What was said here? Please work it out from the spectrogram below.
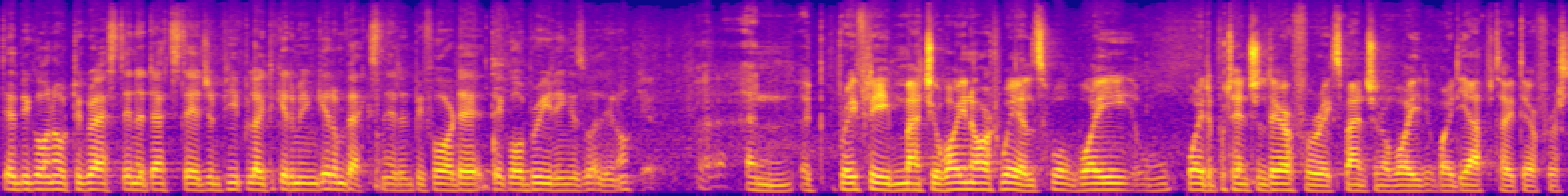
they'll be going out to grass then at that stage, and people like to get them in, get them vaccinated before they, they go breeding as well, you know. And uh, briefly, Matthew, why North Wales? Why, why the potential there for expansion, or why, why the appetite there for it?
